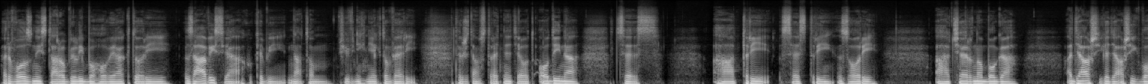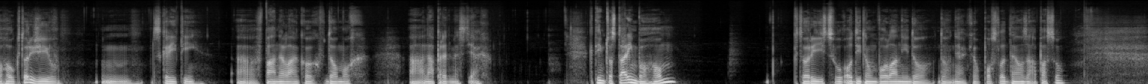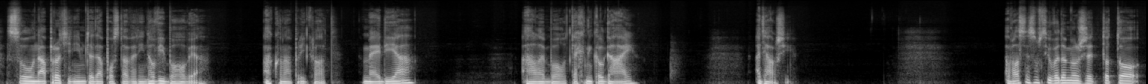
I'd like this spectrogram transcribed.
rôzni starobilí bohovia, ktorí závisia ako keby na tom, či v nich niekto verí. Takže tam stretnete od Odina cez a tri sestry Zory a Černoboga a ďalších a ďalších bohov, ktorí žijú mm, skrytí v panelákoch, v domoch a na predmestiach. K týmto starým bohom, ktorí sú Odinom volaní do, do nejakého posledného zápasu, sú naproti ním teda postavení noví bohovia, ako napríklad média, alebo technical guy, a ďalší. A vlastne som si uvedomil, že toto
